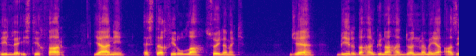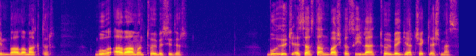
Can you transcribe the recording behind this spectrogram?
dille istiğfar yani estağfirullah söylemek. c. Bir daha günaha dönmemeye azim bağlamaktır. Bu avamın tövbesidir. Bu üç esastan başkasıyla tövbe gerçekleşmez.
